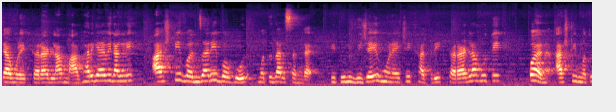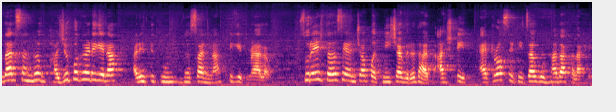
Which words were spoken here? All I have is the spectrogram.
त्यामुळे कराडला माघार घ्यावी लागली. आष्टी वंजारी बहुळ मतदारसंघ आहे. तिथून विजयी होण्याची खात्री कराडला होती. पण आष्टी मतदारसंघ भाजपकडे गेला आणि तिथून धसांना तिकीट मिळालं. सुरेश धस यांच्या पत्नीच्या विरोधात आष्टीत अॅट्रॉसिटीचा गुन्हा दाखल आहे.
